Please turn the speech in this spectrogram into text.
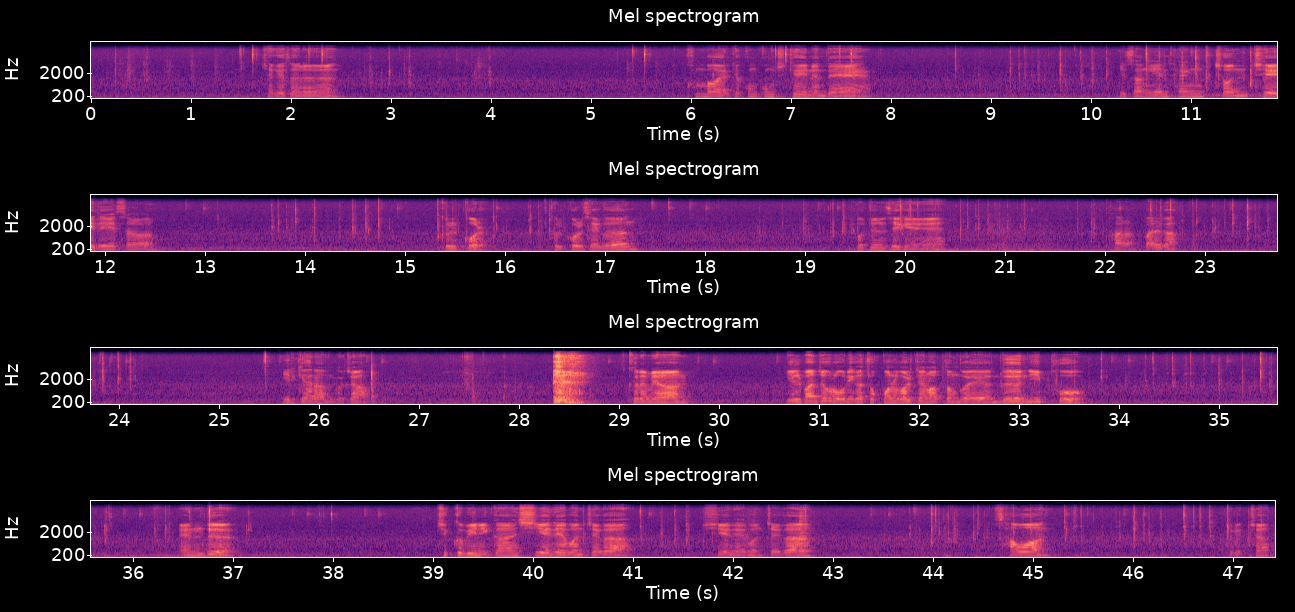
책에서는 콤마가 이렇게 콩콩 찍혀 있는데 이상인 행 전체에 대해서 글꼴 글꼴색은 표준색에 파란 빨강 이렇게 하라는 거죠. 그러면 일반적으로 우리가 조건을 걸 때는 어떤 거예요? 는 if and 직급이니까 C의 네 번째가 C의 네 번째가 사원 그렇죠?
